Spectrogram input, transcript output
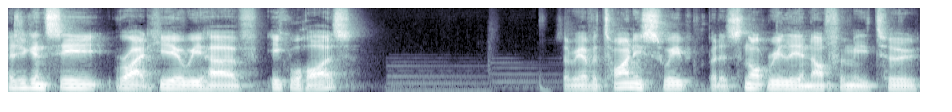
as you can see right here, we have equal highs. So we have a tiny sweep, but it's not really enough for me to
